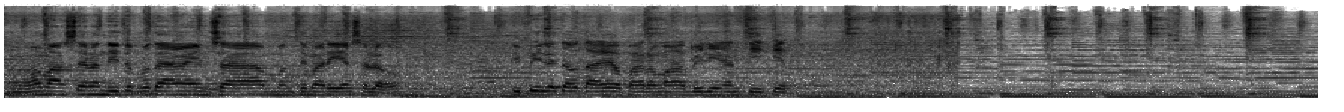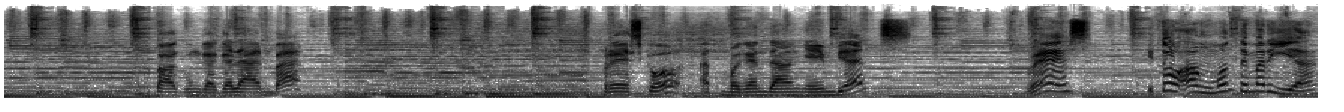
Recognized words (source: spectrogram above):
Mga master, nandito po tayo ngayon sa Monte Maria sa loob. Pipila daw tayo para makabili ng ticket. Bagong gagalaan ba? Presko at maganda ang ambience? Wes, ito ang Monte Maria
